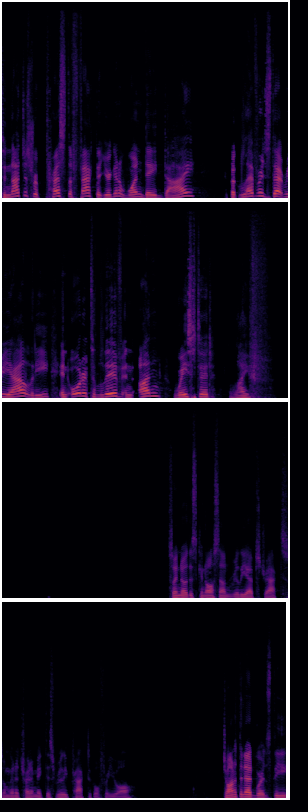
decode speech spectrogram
to not just repress the fact that you're going to one day die, but leverage that reality in order to live an unwasted life? So I know this can all sound really abstract, so I'm going to try to make this really practical for you all. Jonathan Edwards, the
